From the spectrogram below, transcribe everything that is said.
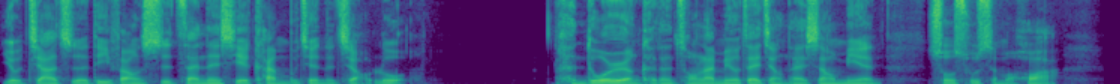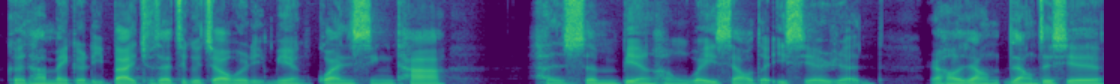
有价值的地方是在那些看不见的角落。很多人可能从来没有在讲台上面说出什么话，可是他每个礼拜就在这个教会里面关心他很身边很微小的一些人，然后让让这些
